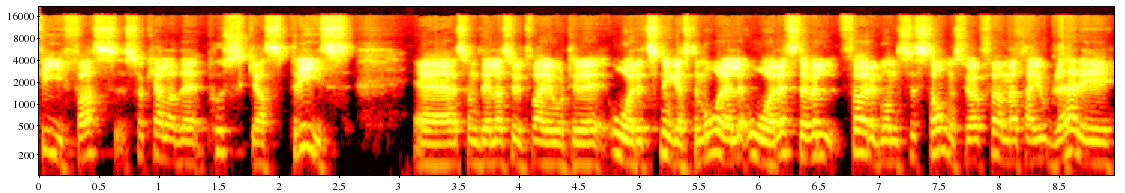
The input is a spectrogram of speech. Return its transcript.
Fifas så kallade Puskaspris. Eh, som delas ut varje år till årets snyggaste mål, eller årets, det är väl föregående säsong, så jag har för mig att han gjorde det här i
